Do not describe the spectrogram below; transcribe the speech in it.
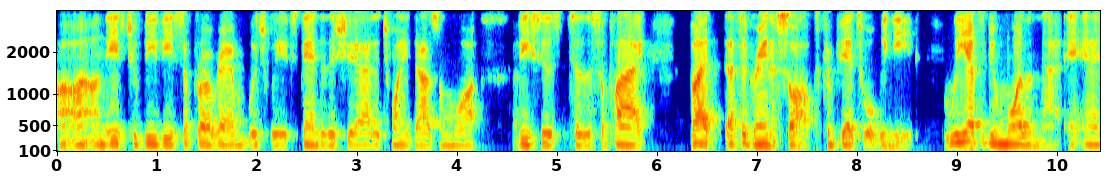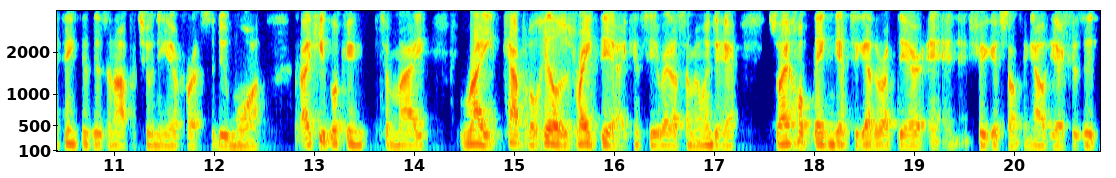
on, the H two B visa program, which we expanded this year, added twenty thousand more visas to the supply but that's a grain of salt compared to what we need. We have to do more than that. And I think that there's an opportunity here for us to do more. I keep looking to my right. Capitol Hill is right there. I can see it right outside my window here. So I hope they can get together up there and, and figure something out here because it,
